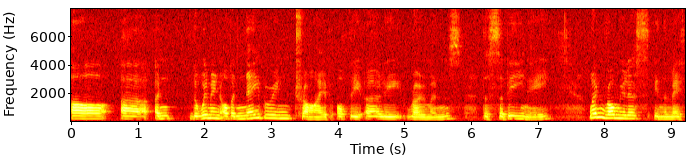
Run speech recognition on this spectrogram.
are uh, an, the women of a neighbouring tribe of the early Romans, the Sabini. When Romulus in the myth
